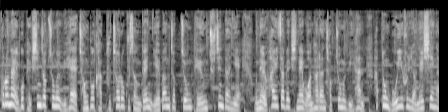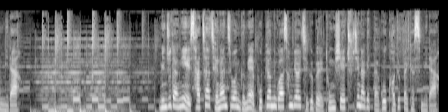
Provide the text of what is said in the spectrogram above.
코로나19 백신 접종을 위해 정부 각 부처로 구성된 예방접종 대응 추진단이 오늘 화이자 백신의 원활한 접종을 위한 합동 모의 훈련을 시행합니다. 민주당이 4차 재난지원금의 보편과 선별 지급을 동시에 추진하겠다고 거듭 밝혔습니다.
